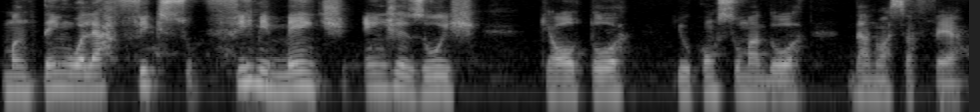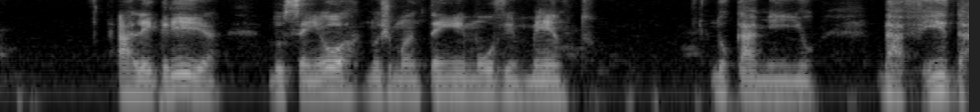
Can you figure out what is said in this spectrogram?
mantém o olhar fixo, firmemente em Jesus, que é o autor e o consumador da nossa fé. A alegria do Senhor nos mantém em movimento no caminho da vida.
